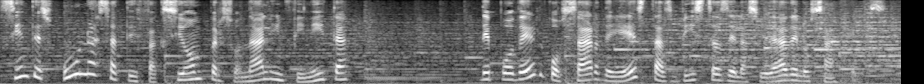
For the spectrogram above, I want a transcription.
sientes una satisfacción personal infinita de poder gozar de estas vistas de la ciudad de Los Ángeles.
